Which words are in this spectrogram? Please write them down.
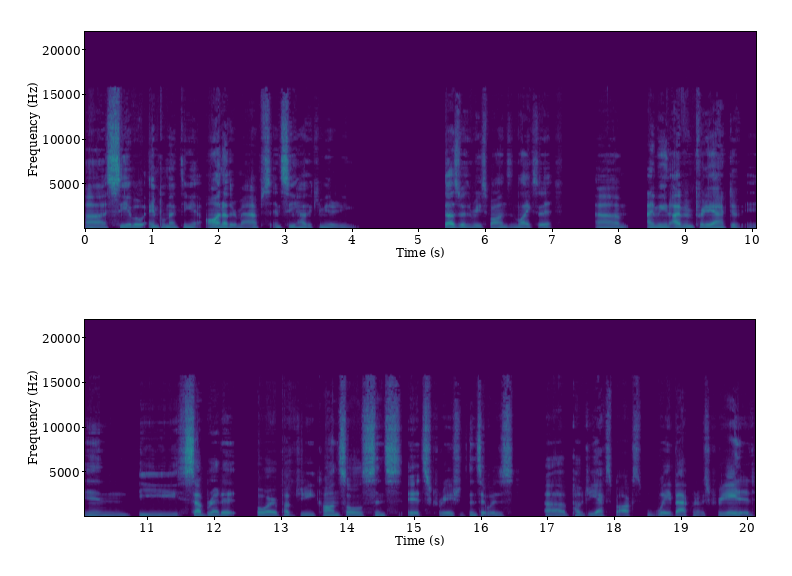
uh, see about implementing it on other maps and see how the community does with respawns and likes it. Um, I mean, I've been pretty active in the subreddit for PUBG consoles since its creation, since it was uh, PUBG Xbox way back when it was created.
